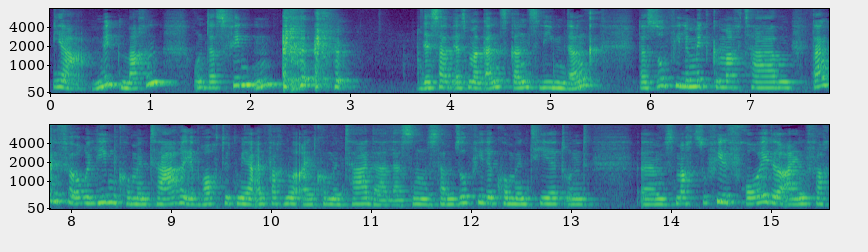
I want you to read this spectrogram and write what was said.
ja, mitmachen und das finden. Deshalb erstmal ganz, ganz lieben Dank dass so viele mitgemacht haben. Danke für eure lieben Kommentare. Ihr brauchtet mir einfach nur einen Kommentar da lassen. Es haben so viele kommentiert und ähm, es macht so viel Freude, einfach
